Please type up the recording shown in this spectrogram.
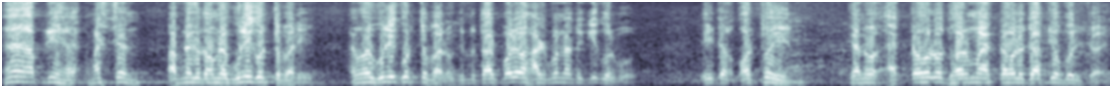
হ্যাঁ আপনি হা- হাসছেন। আপনাকে তো আমরা গুলি করতে পারি। আমি গুলি করতে পারো, কিন্তু তারপরেও হাসবো না, তো কি করব? এটা অর্থহীন। কেন একটা হলো ধর্ম, একটা হলো জাতীয় পরিচয়।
